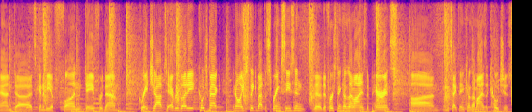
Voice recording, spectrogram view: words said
and uh, it's going to be a fun day for them. Great job to everybody. Coach Mac, you know, I just think about the spring season. The, the first thing that comes to my mind is the parents, um, and the second thing that comes to my mind is the coaches.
